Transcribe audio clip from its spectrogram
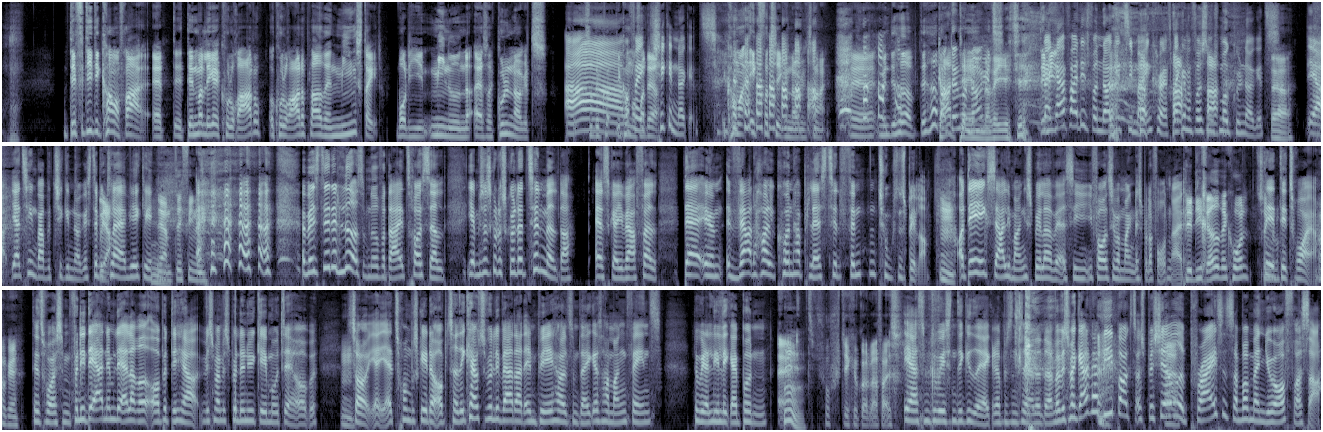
Det er fordi, de kommer fra, at øh, Denver ligger i Colorado, og Colorado plejede at være en minestat, hvor de minede altså guldnuggets. Ah, Så det det kommer hvorfor fra der. chicken nuggets? Det kommer ikke fra chicken nuggets, nej. Øh, men det hedder, det hedder bare God Denver damn, Nuggets. Marie. Det, Det er Man min, kan faktisk få nuggets i Minecraft. Der kan man få sådan nogle små guldnuggets. ja. Ja, jeg tænker bare på chicken nuggets. Det Ja. beklager jeg virkelig. ja, det er fint. Hvis det, det lyder som noget for dig, trods alt, jamen så skal du skylde dig tilmelde dig, Asger i hvert fald, da øhm, hvert hold kun har plads til 15.000 spillere. Mm. Og det er ikke særlig mange spillere, vil jeg sige, i forhold til, hvor mange der spiller Fortnite. Bliver de revet væk hurtigt? Det, det tror jeg. Okay. Det tror jeg simpelthen. Fordi det er nemlig allerede oppe, det her, hvis man vil spille det nye game mode deroppe. Mm. Mm. Så jeg, jeg tror måske, der er optaget. Det kan jo selvfølgelig være, at der er et NBA-hold, som der ikke har mange fans. Nu vil jeg lige ligge i bunden. Øh, Hmm. uh, det kan godt være faktisk. Ja, som du ved, sådan, det gider jeg ikke repræsentere det der. Men hvis man gerne vil have V-Bucks og specielle ja. prices, så må man jo ofre sig.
